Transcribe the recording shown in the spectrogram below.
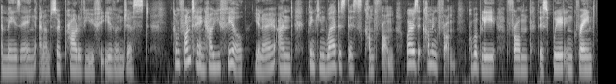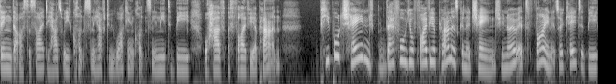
amazing. And I'm so proud of you for even just confronting how you feel, you know, and thinking, where does this come from? Where is it coming from? Probably from this weird ingrained thing that our society has where you constantly have to be working and constantly need to be or have a five year plan. People change, therefore, your five year plan is going to change. You know, it's fine. It's okay to be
